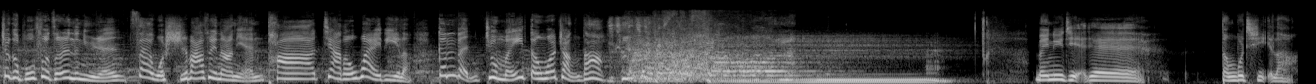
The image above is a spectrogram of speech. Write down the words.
这个不负责任的女人，在我十八岁那年，她嫁到外地了，根本就没等我长大。美女姐姐等不起了，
